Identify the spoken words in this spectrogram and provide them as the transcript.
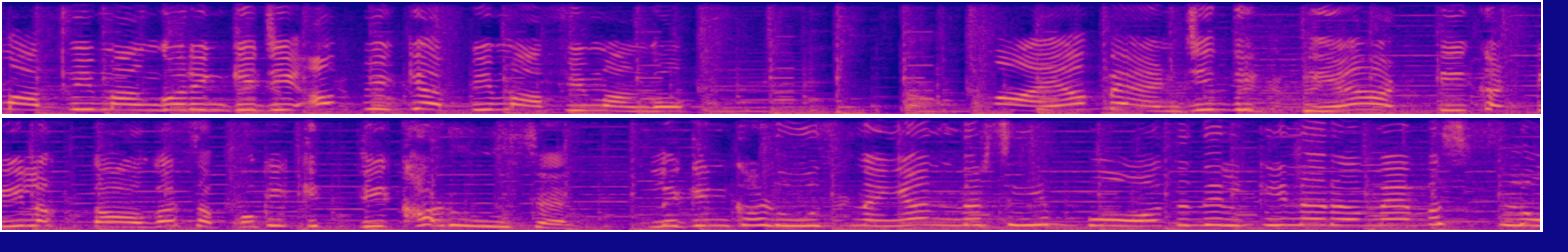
माफ़ी मांगो रिंकी जी अब भी क्या अब भी माफ़ी मांगो। माया बहन जी दिखती है, हट्टी कट्टी लगता होगा सबको कि कितनी खड़ूस है। लेकिन खड़ूस नहीं है अंदर से ये बहुत दिल की नरम है, बस फ्लो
